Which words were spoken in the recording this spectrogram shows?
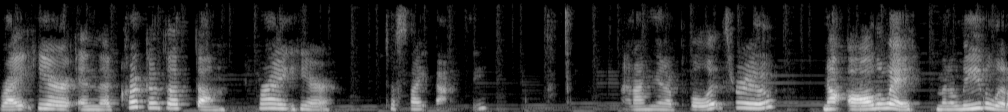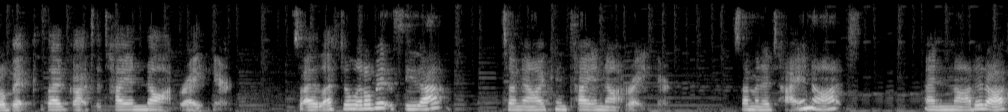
right here in the crook of the thumb right here just like that see? And I'm gonna pull it through not all the way. I'm gonna leave a little bit because I've got to tie a knot right here. So I left a little bit see that? So now I can tie a knot right here. So I'm gonna tie a knot and knot it off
